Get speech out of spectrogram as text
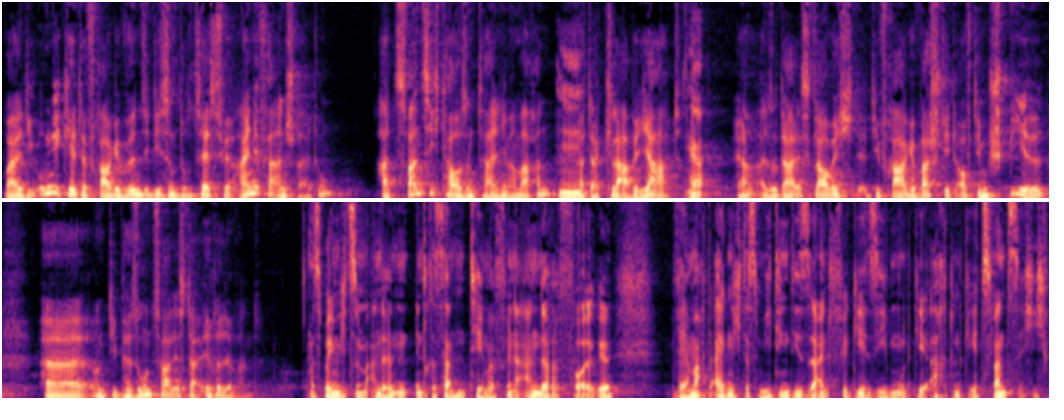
Weil die umgekehrte Frage, würden Sie diesen Prozess für eine Veranstaltung hat 20.000 Teilnehmer machen, mhm. hat er klar bejaht. Ja. Ja, also da ist, glaube ich, die Frage, was steht auf dem Spiel? Äh, und die Personenzahl ist da irrelevant. Das bringt mich zu einem anderen interessanten Thema für eine andere Folge. Wer macht eigentlich das Meeting Design für G7 und G8 und G20? Ich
